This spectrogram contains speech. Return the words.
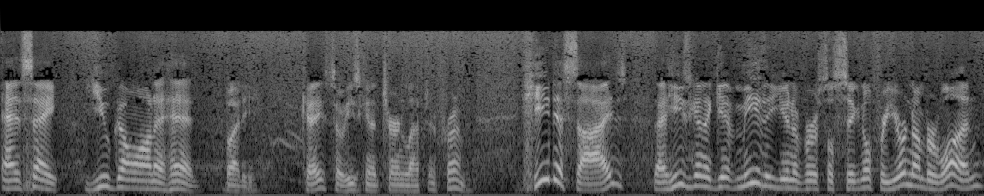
and say, "You go on ahead, buddy." Okay? So he's going to turn left in front of me. He decides that he's going to give me the universal signal for your number one,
